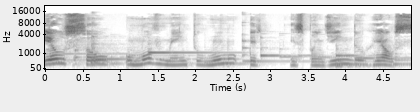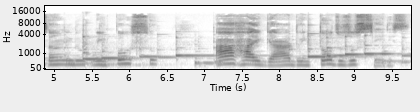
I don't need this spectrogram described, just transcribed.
Eu sou o movimento rumo expandindo, realçando o impulso arraigado em todos os seres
